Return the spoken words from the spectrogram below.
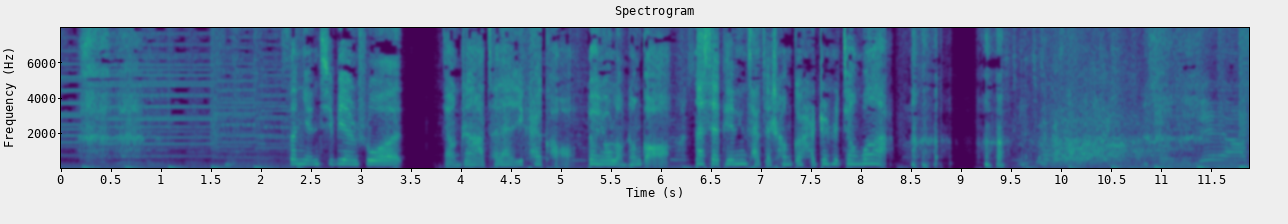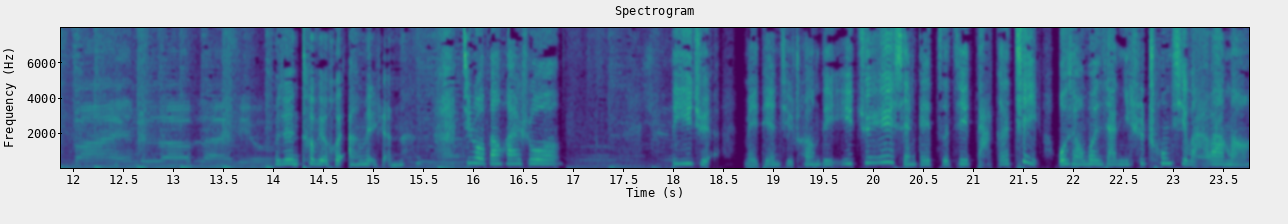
三年七变说，讲真啊，彩彩一开口，段友冷成狗，大夏天听彩彩唱歌还真是降温啊！我觉得你特别会安慰人呢。金若繁花说，第一句。每天起床第一句，先给自己打个气。我想问一下，你是充气娃娃吗？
